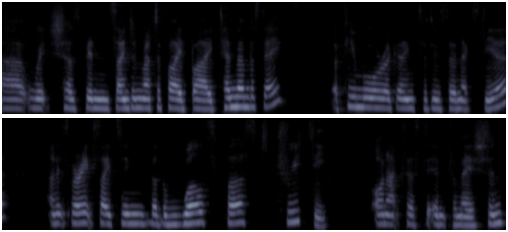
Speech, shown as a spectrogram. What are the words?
uh, which has been signed and ratified by 10 member states. A few more are going to do so next year. And it's very exciting that the world's first treaty on access to information,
